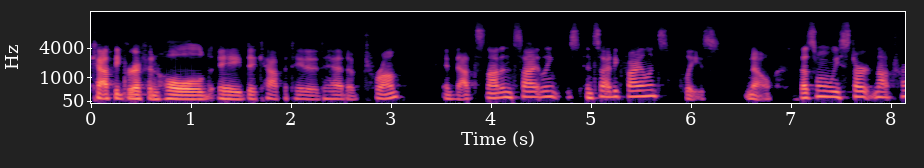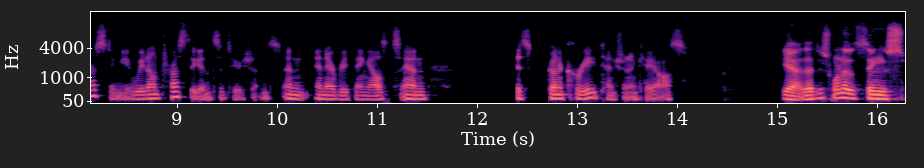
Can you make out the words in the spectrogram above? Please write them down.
Kathy Griffin hold a decapitated head of Trump, and that's not inciting inciting violence. Please, no that's when we start not trusting you we don't trust the institutions and and everything else and it's going to create tension and chaos yeah that is one of the things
